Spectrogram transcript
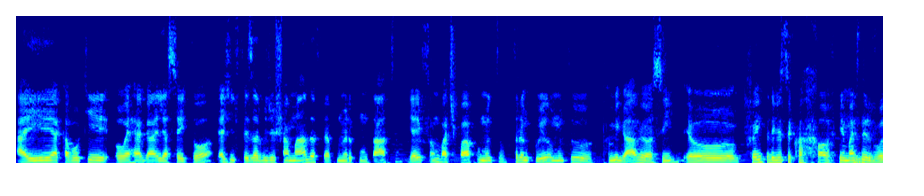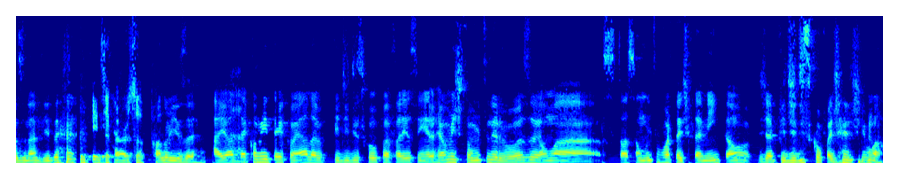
Aí acabou que o RH ele aceitou, a gente fez a videochamada, foi o primeiro contato, e aí foi um bate-papo muito tranquilo, muito amigável, assim. Eu foi a entrevista com a qual eu fiquei mais nervoso na vida. Por que você conversou? com a Luísa. Aí eu ah. até comentei com ela, pedi desculpa, falei assim, eu realmente estou muito nervoso, é uma situação muito importante para mim, então já pedi desculpa de antemão.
